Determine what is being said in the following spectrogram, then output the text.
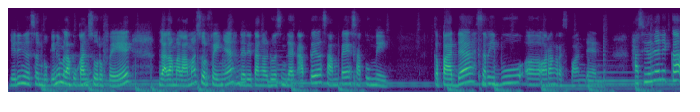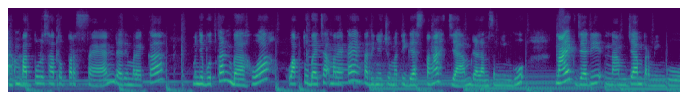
Jadi Nielsen Book ini melakukan survei, nggak lama-lama surveinya dari tanggal 29 April sampai 1 Mei kepada 1000 uh, orang responden. Hasilnya nih Kak, 41% dari mereka menyebutkan bahwa waktu baca mereka yang tadinya cuma tiga setengah jam dalam seminggu naik jadi 6 jam per minggu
